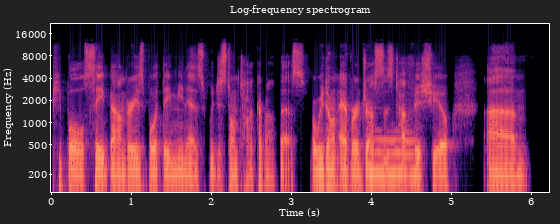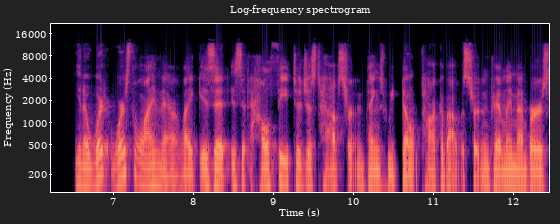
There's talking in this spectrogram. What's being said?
people say boundaries but what they mean is we just don't talk about this or we don't ever address this tough mm. issue. Um you know where where's the line there? Like is it is it healthy to just have certain things we don't talk about with certain family members?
